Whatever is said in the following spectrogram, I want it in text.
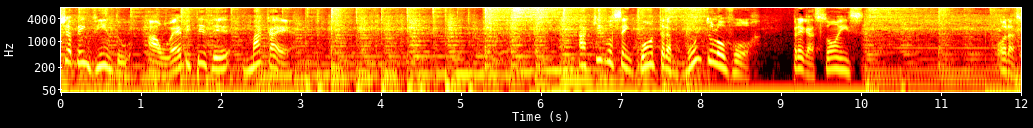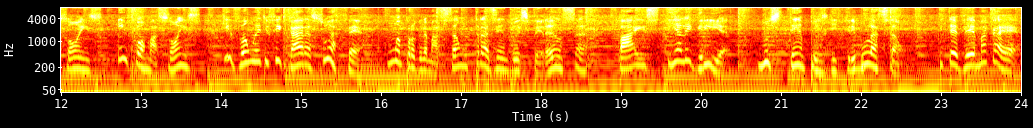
Seja bem-vindo à Web TV Macaé. Aqui você encontra muito louvor, pregações, orações, informações que vão edificar a sua fé. Uma programação trazendo esperança, paz e alegria nos tempos de tribulação. tvmacaé.com.br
